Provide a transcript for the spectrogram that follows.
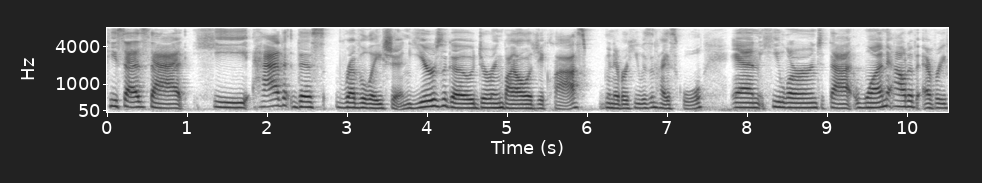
He says that he had this revelation years ago during biology class, whenever he was in high school, and he learned that one out of every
